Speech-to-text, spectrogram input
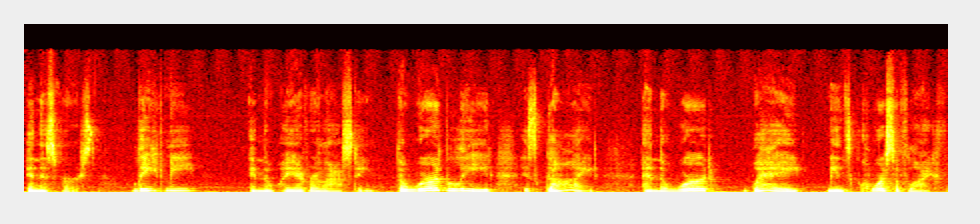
in this verse Lead me in the way everlasting. The word lead is guide, and the word way means course of life.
